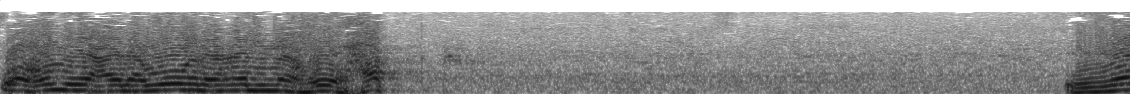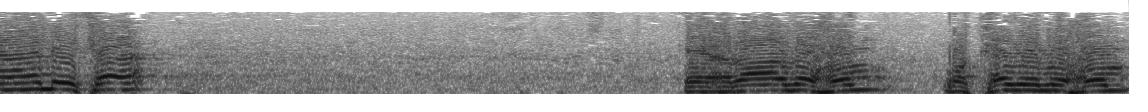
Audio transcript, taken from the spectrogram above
وهم يعلمون أنه حق. ذلك إعراضهم وكذبهم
